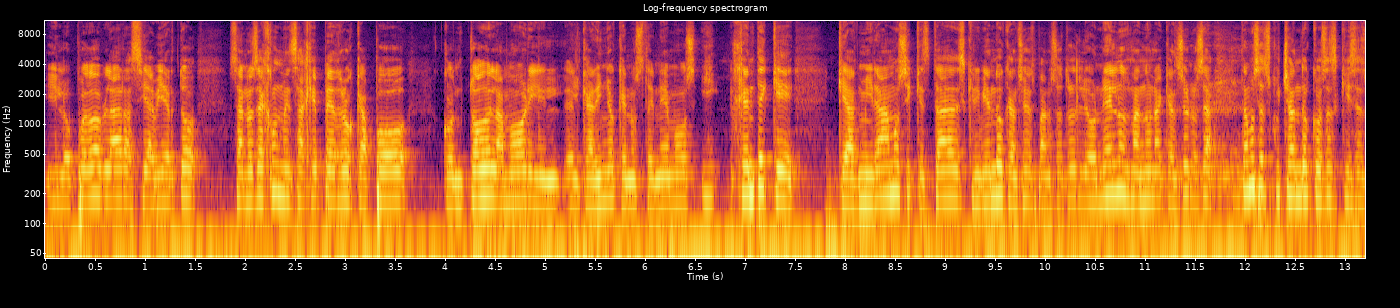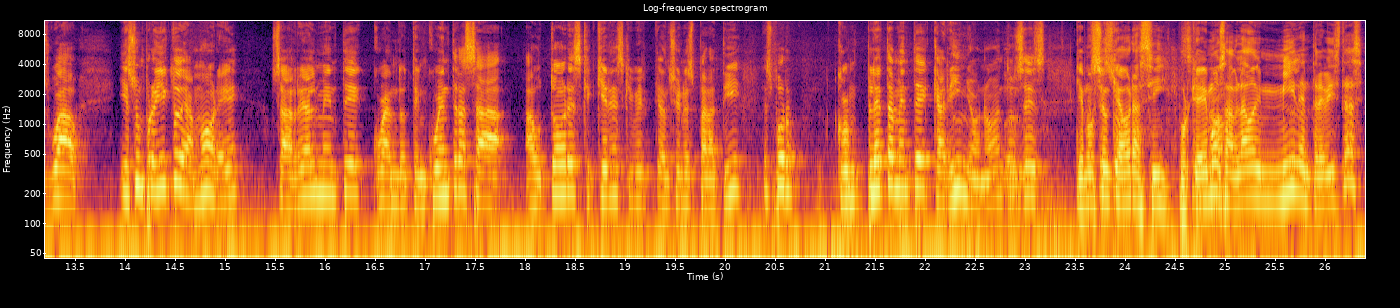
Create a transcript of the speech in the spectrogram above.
y lo puedo hablar así abierto, o sea, nos deja un mensaje Pedro Capó con todo el amor y el, cariño que nos tenemos y gente que que admiramos y que está escribiendo canciones para nosotros. Leonel nos mandó una canción, o sea, estamos escuchando cosas que dices, wow. Y es un proyecto de amor, ¿eh? O sea, realmente cuando te encuentras a autores que quieren escribir canciones para ti, es por completamente cariño, ¿no? Entonces... Qué emoción pues que ahora sí, porque Sí, hemos ¿no? hablado en mil entrevistas.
